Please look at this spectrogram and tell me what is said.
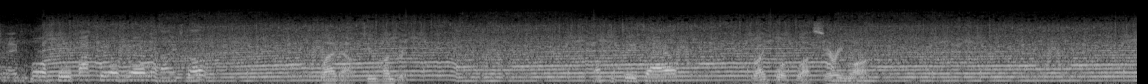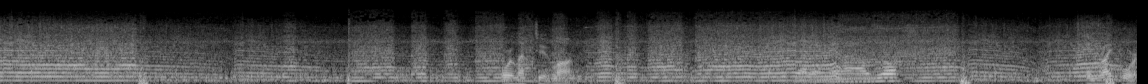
Say four speed back feels really nice though. Flat out 200. Detail. Right 4 plus very long. Or left 2 long. In right 4.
